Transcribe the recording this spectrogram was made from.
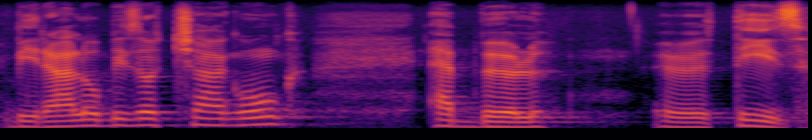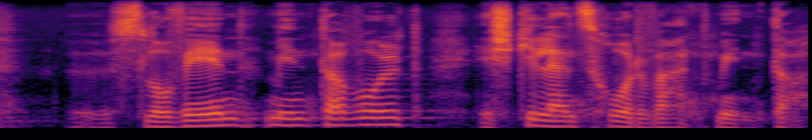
bírálóbizottságunk, ebből 10 szlovén minta volt, és kilenc horvát minta.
